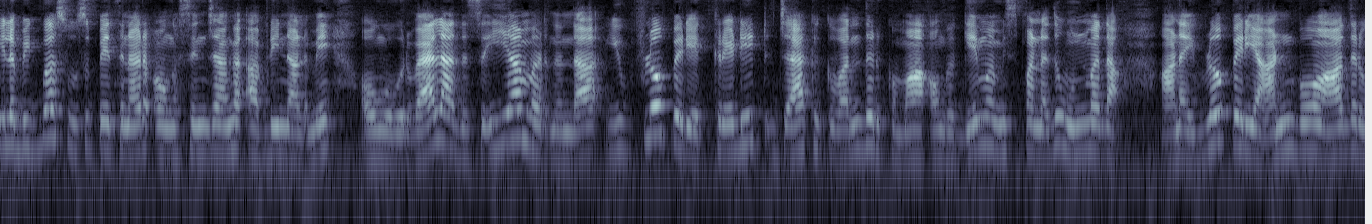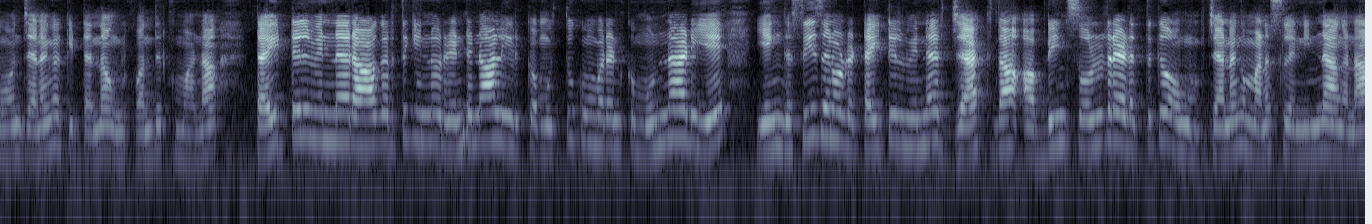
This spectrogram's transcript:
இல்லை பிக் பாஸ் உசுப்பேத்தினார் அவங்க செஞ்சாங்க அப்படின்னாலுமே அவங்க ஒரு வேலை அதை செய்யாமல் இருந்திருந்தா இவ்வளோ பெரிய கிரெடிட் ஜாக்குக்கு வந்திருக்குமா? அவங்க கேமை மிஸ் பண்ணது உண்மைதான். ஆனால் இவ்வளோ பெரிய அன்பும் ஆதரவும் ஜனங்க கிட்ட இருந்து அவங்களுக்கு வந்திருக்குமானா டைட்டில் வின்னர் ஆகிறதுக்கு இன்னும் ரெண்டு நாள் இருக்க முத்துக்குமரனுக்கு முன்னாடியே எங்கள் சீசனோட டைட்டில் வின்னர் ஜாக் தான் அப்படின்னு சொல்கிற இடத்துக்கு அவங்க ஜனங்க மனசில் நின்னாங்கன்னா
